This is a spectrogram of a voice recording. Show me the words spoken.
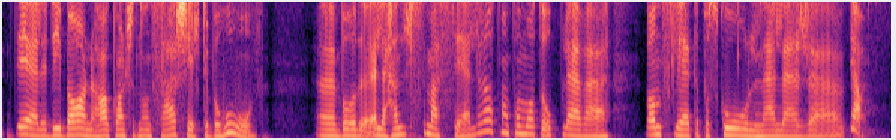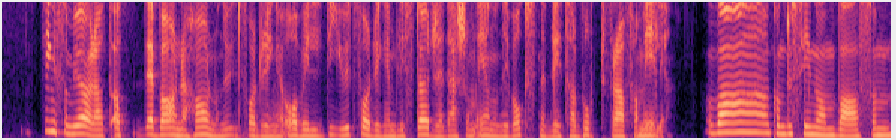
det, eller de barna har kanskje noen særskilte behov, eh, både, eller helsemessig, eller at man på en måte opplever vanskeligheter på skolen, eller eh, ja, ting som gjør at, at, det barnet har noen utfordringer, og vil de utfordringene bli større dersom en av de voksne blir tatt bort fra familien. Hva, kan du si noe om hva som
